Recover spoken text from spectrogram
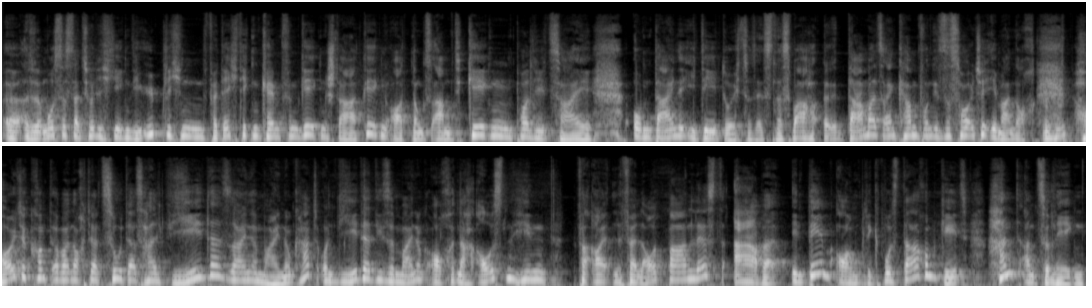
Äh, Also du musstest natürlich gegen die üblichen Verdächtigen kämpfen, gegen Staat, gegen Ordnungsamt, gegen Polizei, um deine Idee durchzusetzen. Das war äh, damals ein Kampf und ist es heute immer noch. Heute kommt aber noch dazu, dass halt jeder seine Meinung hat und jeder diese Meinung auch nach außen hin ver verlautbaren lässt. Aber in dem Augenblick, wo es darum geht, Hand anzulegen,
